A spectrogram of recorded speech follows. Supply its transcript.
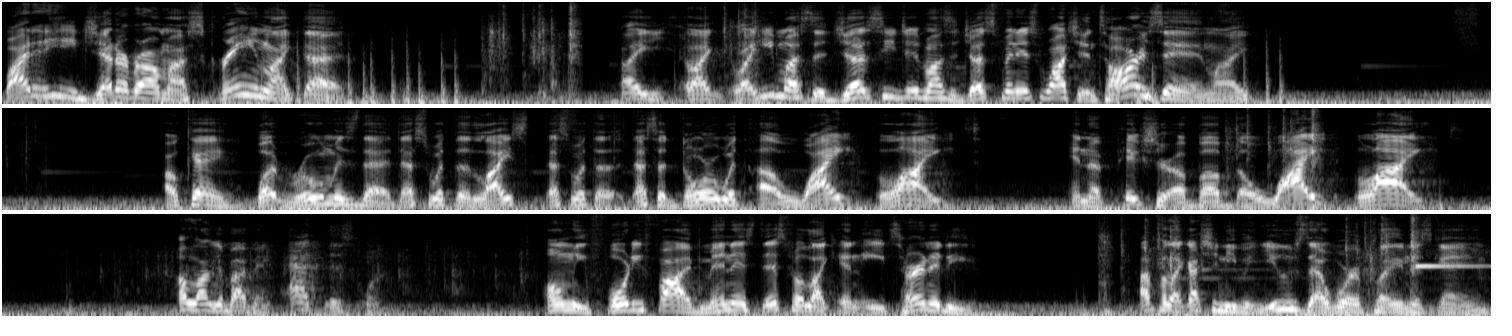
Why did he jet around my screen like that? Like, like, like he must have just, he just must have just finished watching Tarzan. Like, okay, what room is that? That's what the lights, that's what the, that's a door with a white light and a picture above the white light. How long have I been at this one? Only 45 minutes? This felt like an eternity. I feel like I shouldn't even use that word playing this game.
